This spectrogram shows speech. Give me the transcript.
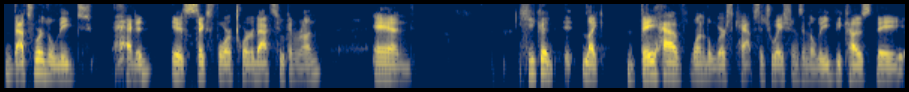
that's where the league's headed is six four quarterbacks who can run, and he could like they have one of the worst cap situations in the league because they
